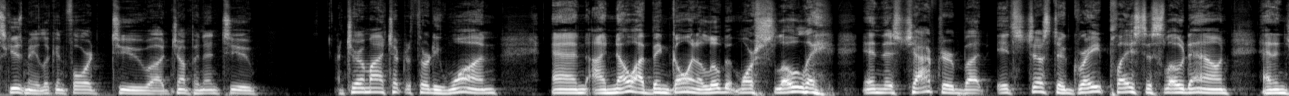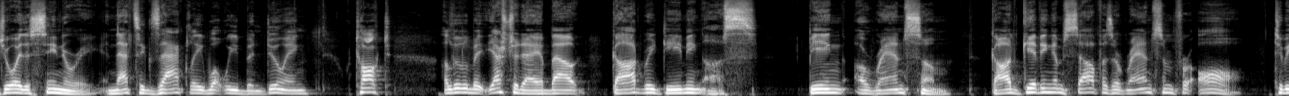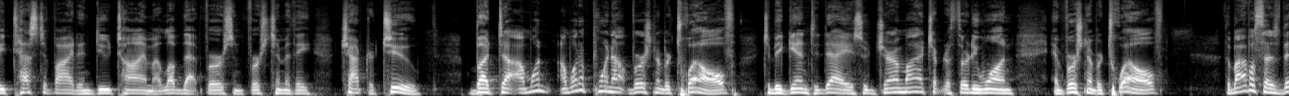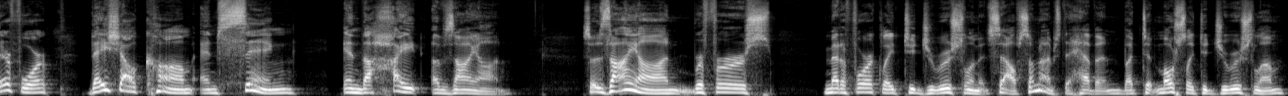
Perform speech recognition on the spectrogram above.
Excuse me, looking forward to uh, jumping into Jeremiah chapter 31. And I know I've been going a little bit more slowly in this chapter, but it's just a great place to slow down and enjoy the scenery. And that's exactly what we've been doing. We talked a little bit yesterday about God redeeming us, being a ransom, God giving himself as a ransom for all to be testified in due time. I love that verse in 1 Timothy chapter 2. But uh, I want I want to point out verse number 12 to begin today. So Jeremiah chapter 31 and verse number 12, the Bible says, "Therefore they shall come and sing in the height of Zion." So Zion refers metaphorically to Jerusalem itself, sometimes to heaven, but to, mostly to Jerusalem.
